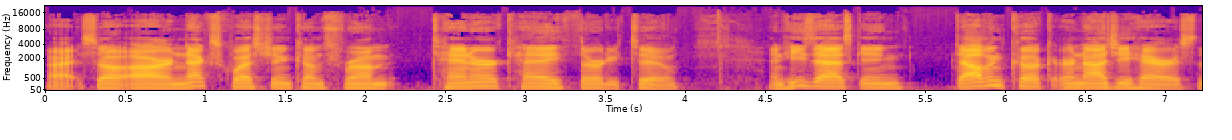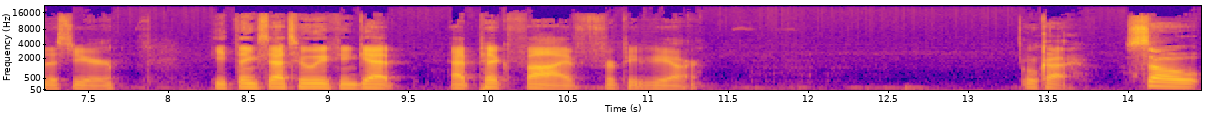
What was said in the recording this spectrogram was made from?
All right, so our next question comes from Tanner K32, and he's asking Dalvin Cook or Najee Harris this year. He thinks that's who he can get at pick five for PPR. Okay. So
